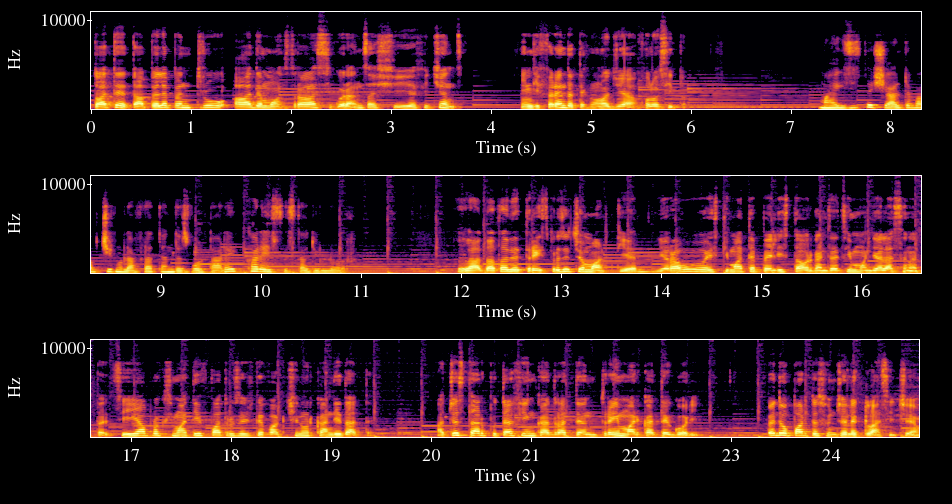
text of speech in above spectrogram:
toate etapele pentru a demonstra siguranța și eficiența, indiferent de tehnologia folosită. Mai există și alte vaccinuri aflate în dezvoltare? Care este stadiul lor? La data de 13 martie erau estimate pe lista Organizației Mondiale a Sănătății aproximativ 40 de vaccinuri candidate. Acestea ar putea fi încadrate în trei mari categorii. Pe de o parte sunt cele clasice,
